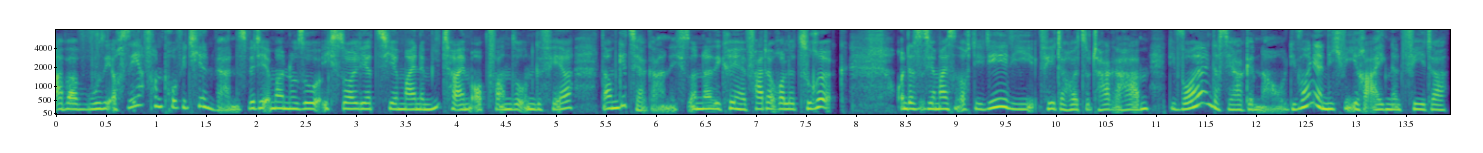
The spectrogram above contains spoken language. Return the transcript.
aber wo sie auch sehr von profitieren werden. Es wird ja immer nur so, ich soll jetzt hier meine Me-Time opfern, so ungefähr. Darum geht's ja gar nicht, sondern sie kriegen eine Vaterrolle zurück. Und das ist ja meistens auch die Idee, die Väter heutzutage haben. Die wollen das ja genau. Die wollen ja nicht wie ihre eigenen Väter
